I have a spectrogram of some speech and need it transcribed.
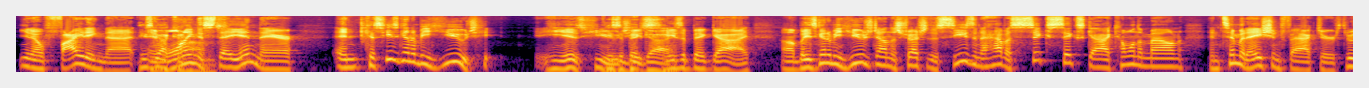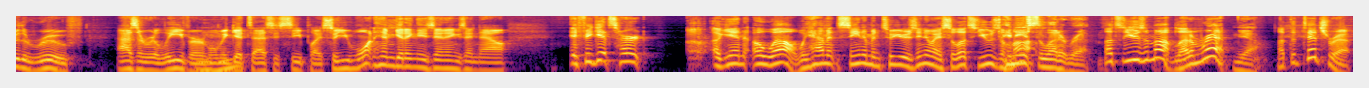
you know, fighting that He's and wanting to stay in there, and because he's going to be huge. He, he is huge. He's a big guy. He's a big guy. Um, but he's going to be huge down the stretch of the season. To have a six six guy come on the mound, intimidation factor through the roof as a reliever when we Mm-hmm. get to SEC play. So you want him getting these innings in now. If he gets hurt uh, again, oh well. We haven't seen him in two years anyway, so let's use him He up. needs to let it rip. let's use him up. Let him rip. Yeah. Let the tits rip.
